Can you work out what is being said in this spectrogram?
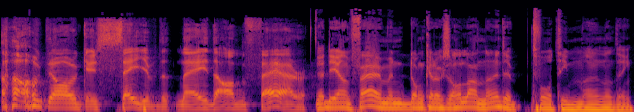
Ja okej, saved. Nej, det är unfair. Ja det är unfair men de kan också hålla andan i typ två timmar eller någonting.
